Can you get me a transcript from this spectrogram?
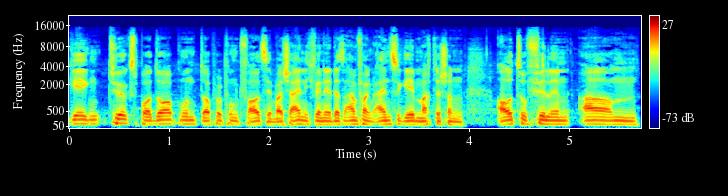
gegen Türkspor Dortmund Doppelpunkt VC. Wahrscheinlich, wenn ihr das anfangt einzugeben, macht ihr schon Autofillen. Ähm,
